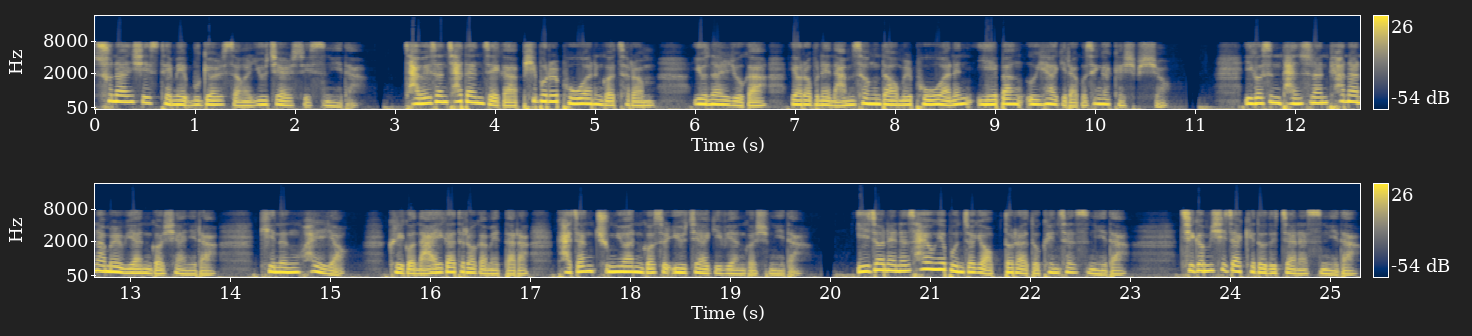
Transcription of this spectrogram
순환 시스템의 무결성을 유지할 수 있습니다. 자외선 차단제가 피부를 보호하는 것처럼 윤활유가 여러분의 남성다움을 보호하는 예방의학이라고 생각하십시오. 이것은 단순한 편안함을 위한 것이 아니라 기능 활력, 그리고 나이가 들어감에 따라 가장 중요한 것을 유지하기 위한 것입니다. 이전에는 사용해 본 적이 없더라도 괜찮습니다. 지금 시작해도 늦지 않았습니다.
